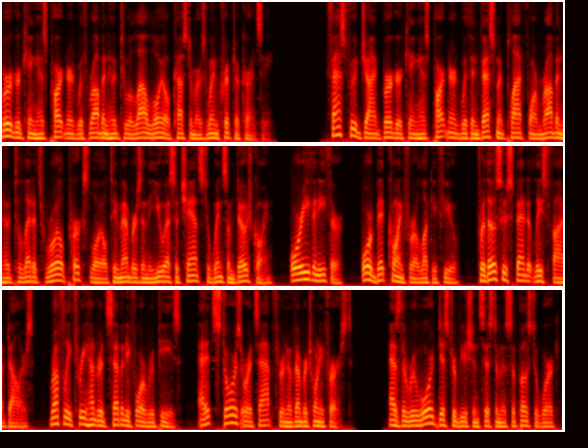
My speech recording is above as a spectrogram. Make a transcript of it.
Burger King has partnered with Robinhood to allow loyal customers win cryptocurrency. Fast food giant Burger King has partnered with investment platform Robinhood to let its Royal Perks loyalty members in the US a chance to win some Dogecoin, or even Ether, or Bitcoin for a lucky few, for those who spend at least $5, roughly 374 rupees, at its stores or its app through November 21st. As the reward distribution system is supposed to work,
